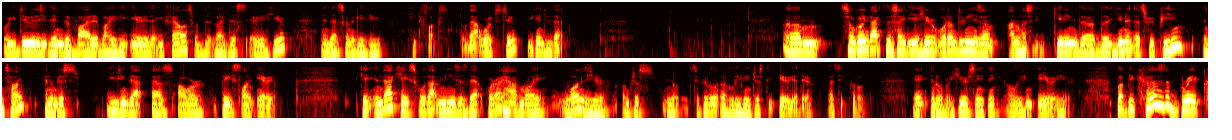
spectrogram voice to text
what you do is you then divide it by the area that you found, so divide this area here, and that's going to give you heat flux. So that works too. You can do that. Um, so going back to this idea here, what I'm doing is I'm, I'm getting the, the unit that's repeating in time, and I'm just using that as our baseline area. Okay, in that case, what that means is that where I have my ones here, I'm just, you know, it's equivalent of leaving just the area there. That's the equivalent. Okay, and over here, same thing, I'll leave the area here. But because the brick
